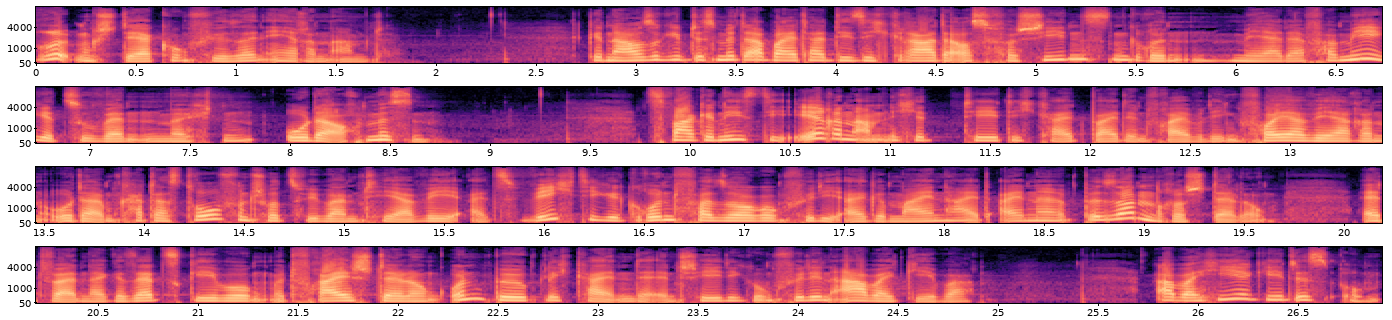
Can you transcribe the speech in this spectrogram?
Rückenstärkung für sein Ehrenamt. Genauso gibt es Mitarbeiter, die sich gerade aus verschiedensten Gründen mehr der Familie zuwenden möchten oder auch müssen. Zwar genießt die ehrenamtliche Tätigkeit bei den Freiwilligen Feuerwehren oder im Katastrophenschutz wie beim THW als wichtige Grundversorgung für die Allgemeinheit eine besondere Stellung, etwa in der Gesetzgebung mit Freistellung und Möglichkeiten der Entschädigung für den Arbeitgeber. Aber hier geht es um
